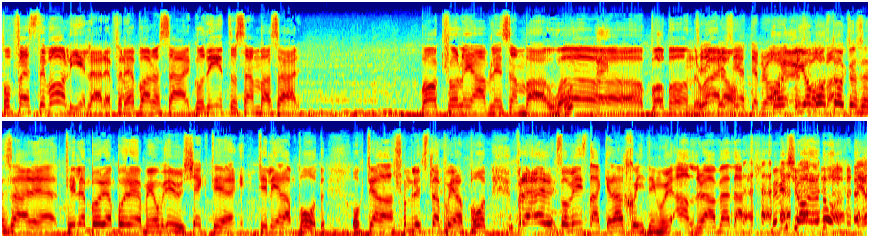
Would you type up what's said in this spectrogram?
på festival gillar jag det. För det är bara så här, gå dit och sen bara så här... Bakfull och jävlig, sen bara wow, Bob Hund, right on. Och jag måste också säga så här, eh, till en början börjar jag med om ursäkt till, till eran podd och till alla som lyssnar på eran podd. För det här som vi snackar, den här skiten går ju aldrig att använda. Men vi kör ändå! Jo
